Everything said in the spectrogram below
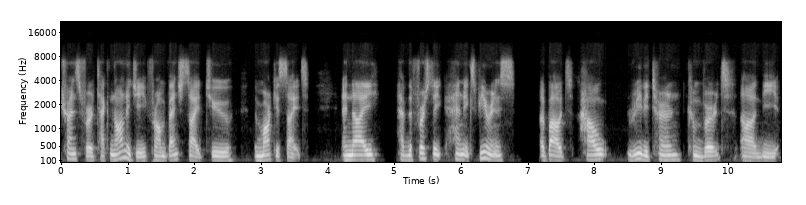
transfer technology from bench side to the market side. And I have the first hand experience about how really turn, convert uh, the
